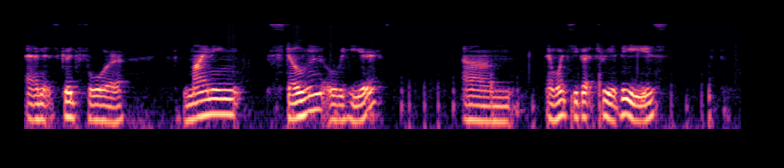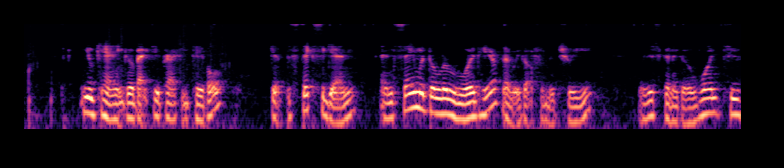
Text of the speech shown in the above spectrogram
and it's good for mining stone over here. Um, and once you got three of these, you can go back to your crafting table, get the sticks again, and same with the little wood here that we got from the tree. We're just gonna go one, two,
